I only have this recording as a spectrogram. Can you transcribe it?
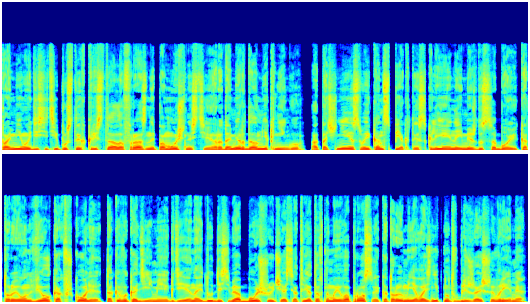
Помимо десяти пустых кристаллов разной по мощности, Радомир дал мне книгу, а точнее свои конспекты, склеенные между собой, которые он вел как в школе, так и в академии, где я найду для себя большую часть ответов на мои вопросы, которые у меня возникнут в ближайшее время.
